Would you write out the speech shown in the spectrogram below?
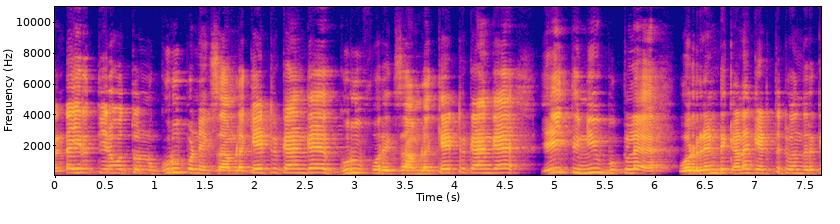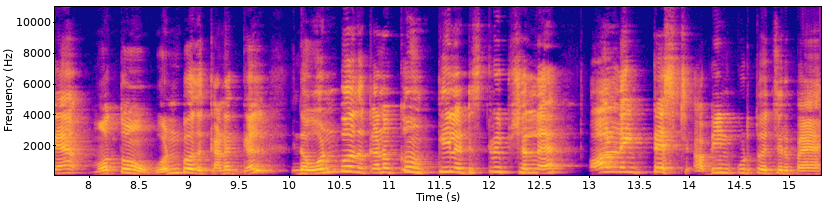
ரெண்டாயிரத்தி இருபத்தொன்று குரூப் ஒன் எக்ஸாமில் கேட்டிருக்காங்க குரூப் ஃபோர் எக்ஸாமில் கேட்டிருக்காங்க. எயித்து நியூ புக்கில் ஒரு ரெண்டு கணக்கு எடுத்துகிட்டு வந்திருக்கேன். மொத்தம் ஒன்பது கணக்குகள். இந்த ஒன்பது கணக்கும் கீழே டிஸ்கிரிப்ஷனில் ஆன்லைன் டெஸ்ட் அப்படின்னு கொடுத்து வச்சிருப்பேன்.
